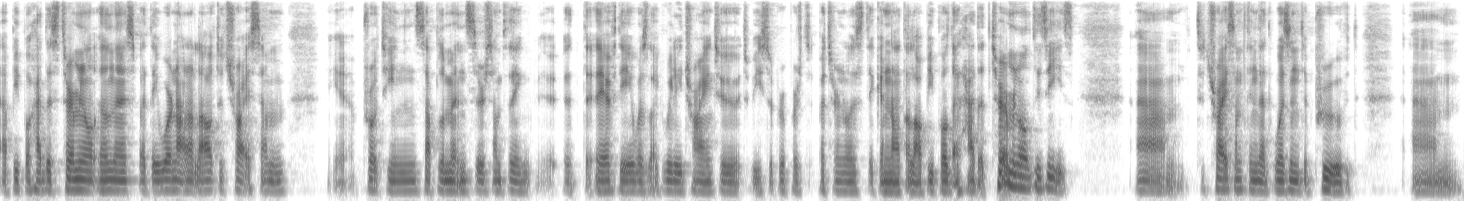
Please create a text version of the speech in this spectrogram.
Uh, people had this terminal illness, but they were not allowed to try some you know, protein supplements or something. Uh, the FDA was like really trying to, to be super paternalistic and not allow people that had a terminal disease um, to try something that wasn't approved. Um,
